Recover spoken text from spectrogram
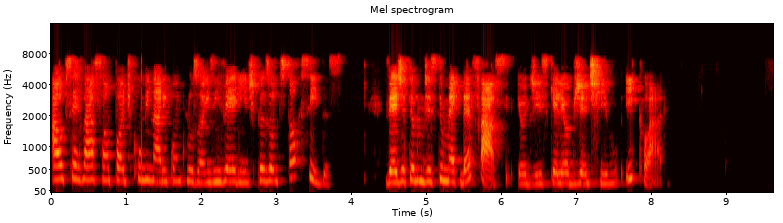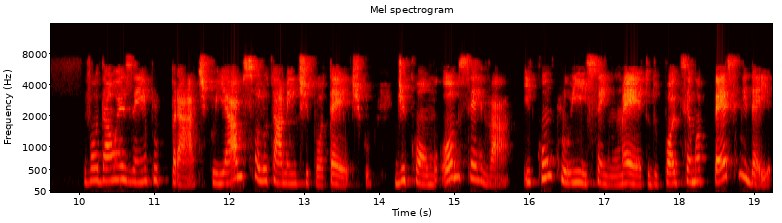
a observação pode culminar em conclusões inverídicas ou distorcidas. Veja que eu não disse que o método é fácil, eu disse que ele é objetivo e claro. Vou dar um exemplo prático e absolutamente hipotético de como observar e concluir sem um método pode ser uma péssima ideia,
